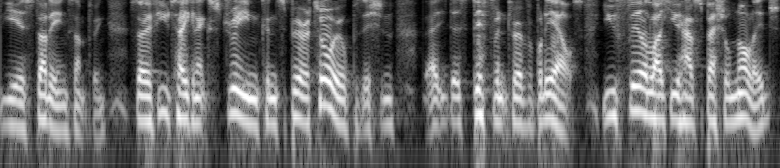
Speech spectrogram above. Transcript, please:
years studying something. So if you take an extreme conspiratorial position uh, that's different to everybody else, you feel like you have special knowledge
